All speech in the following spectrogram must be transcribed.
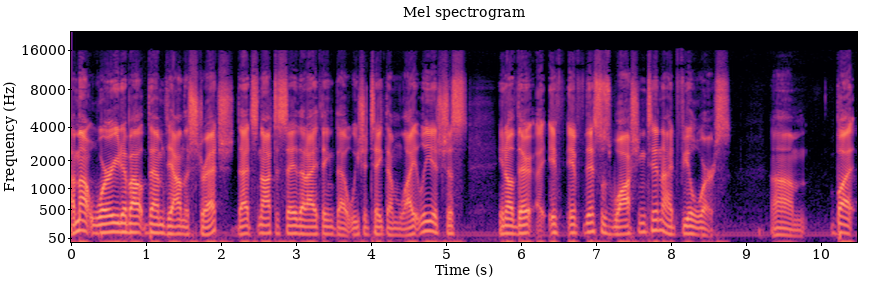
I'm not worried about them down the stretch. That's not to say that I think that we should take them lightly. It's just you know there if if this was Washington, I'd feel worse. Um, but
